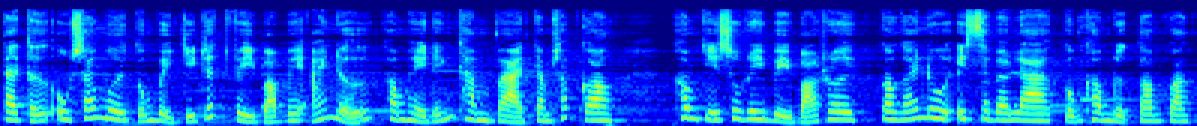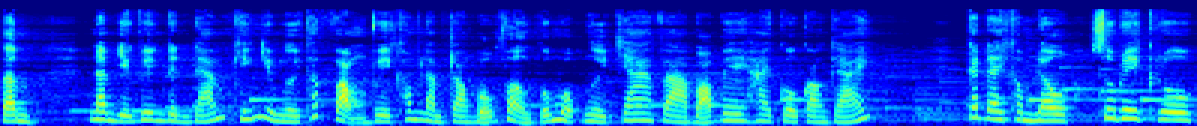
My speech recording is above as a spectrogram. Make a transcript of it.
Tài tử U60 cũng bị chỉ trích vì bỏ bê ái nữ, không hề đến thăm và chăm sóc con. Không chỉ Suri bị bỏ rơi, con gái nuôi Isabella cũng không được Tom quan tâm. Nam diễn viên đình đám khiến nhiều người thất vọng vì không làm tròn bổn phận của một người cha và bỏ bê hai cô con gái. Cách đây không lâu, Suri Cruise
